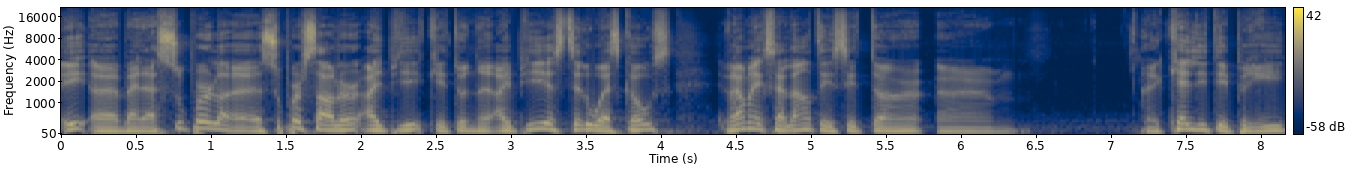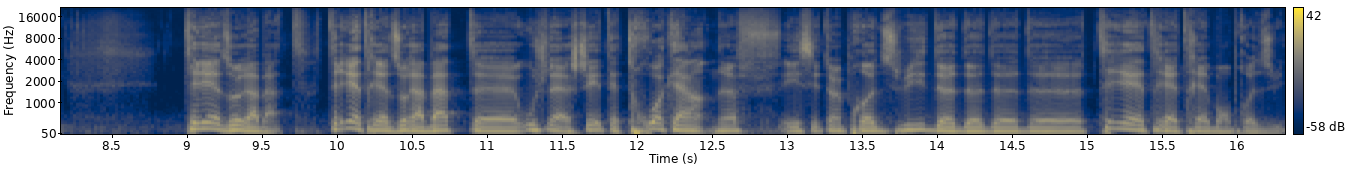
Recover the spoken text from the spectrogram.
Et euh, ben, la Super, Super Solar IPA, qui est une IPA style West Coast, vraiment excellente et c'est un qualité-prix Très dur à battre. Très, très dur à battre. Euh, où je l'ai acheté était 3,49 et c'est un produit de, très, très, très bon produit.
